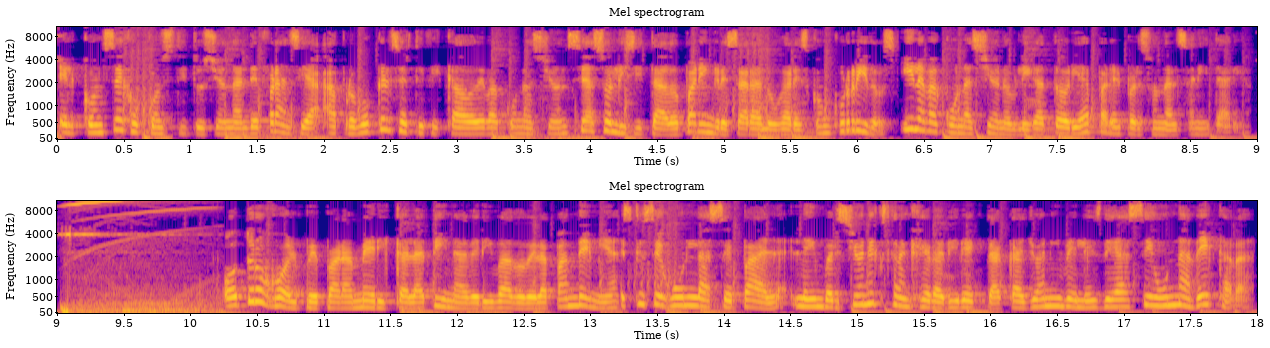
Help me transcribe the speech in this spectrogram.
El Consejo Constitucional de Francia aprobó que el certificado de vacunación sea solicitado para ingresar a lugares concurridos y la vacunación obligatoria para el personal sanitario. Otro golpe para América Latina derivado de la pandemia es que según la CEPAL, la inversión extranjera directa cayó a niveles de hace una década.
